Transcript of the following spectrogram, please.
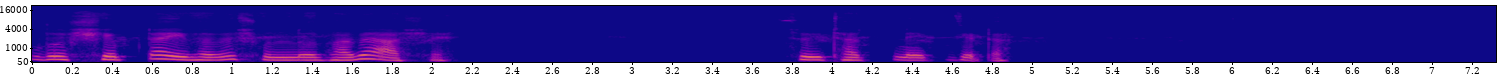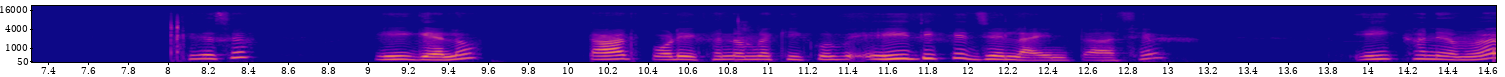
পুরো শেপটা এইভাবে সুন্দরভাবে আসে। সুইট হার্ট নেক যেটা। ঠিক আছে? এই গেল। তারপরে এখানে আমরা কি করব? এই দিকে যে লাইনটা আছে, এইখানে আমরা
